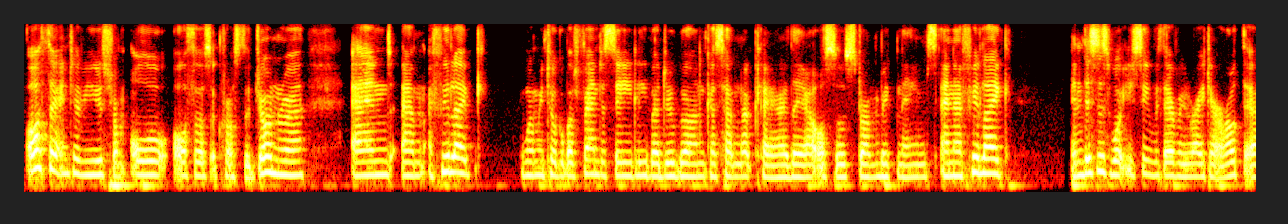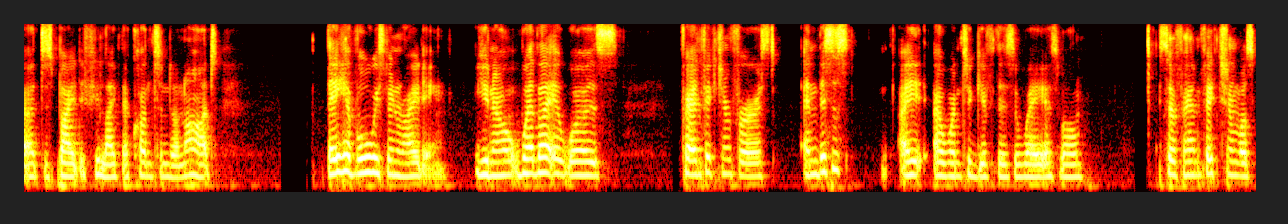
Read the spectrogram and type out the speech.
author interviews from all authors across the genre. And um, i feel like when we talk about fantasy leigh bardugo cassandra clare they are also strong big names. And i feel like and this is what you see with every writer out there despite if you like their content or not they have always been writing. You know whether it was fan fiction first and this is i i want to give this away as well. So fan fiction was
